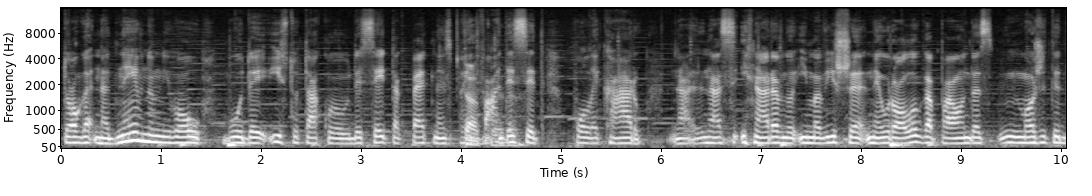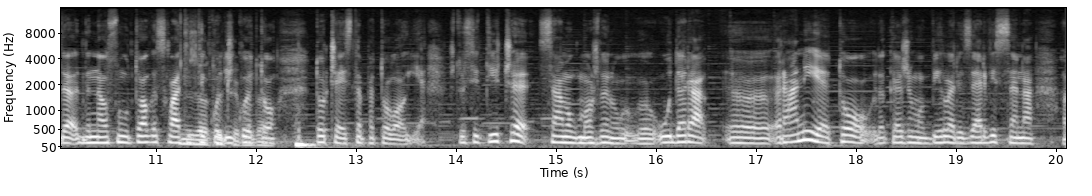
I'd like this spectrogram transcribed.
toga na dnevnom nivou bude isto tako desetak, 15 pa i 20 da. po lekaru na, nas i naravno ima više neurologa, pa onda možete da, da na osnovu toga shvatite Zaključimo, koliko je da. to, to česta patologija. Što se tiče samog moždanog uh, udara, e, ranije to, da kažemo, bila rezervisana e,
